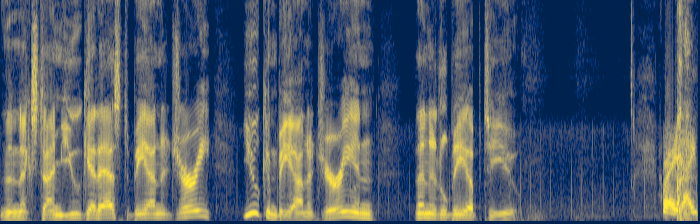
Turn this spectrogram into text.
The next time you get asked to be on a jury, you can be on a jury, and then it'll be up to you. Right, I,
